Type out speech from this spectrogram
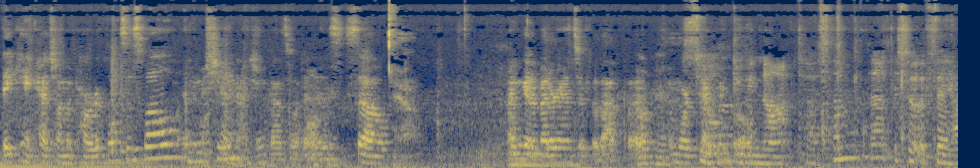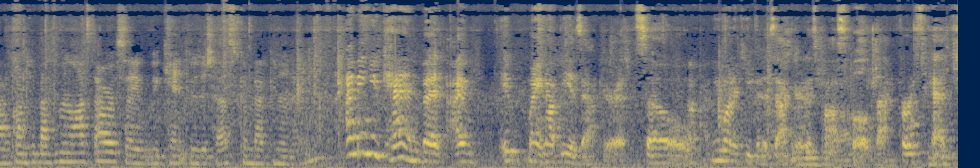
they can't catch on the particles as well in the machine. I think that's what it is. So Yeah. I can get a better answer for that, but Okay. a more So do we not test them then? So if they have gone to the bathroom in the last hour, say we can't do the test, come back in an hour? I mean, you can, but I it might not be as accurate. So Okay. you want to keep it as accurate as possible. That first catch,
